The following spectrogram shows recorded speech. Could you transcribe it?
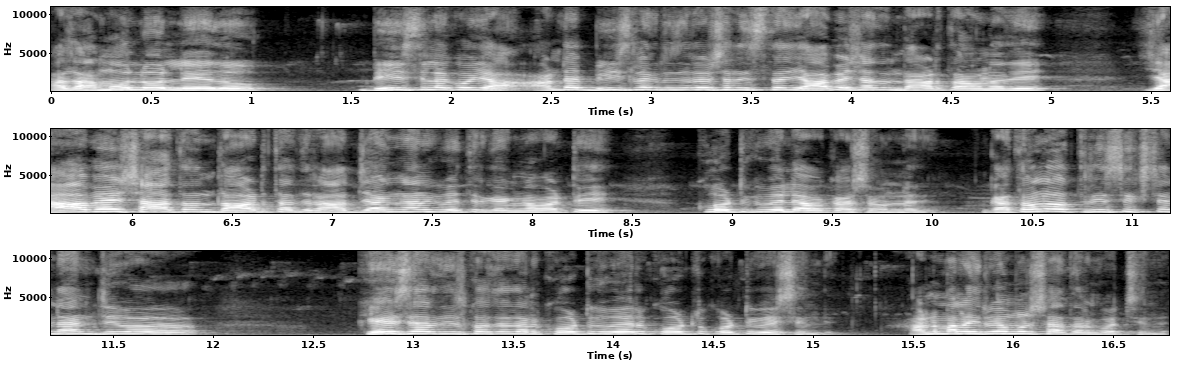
అది అమల్లో లేదు. బీసీలకు అంటే బీసీలకు రిజర్వేషన్ ఇస్తే యాభై శాతం దాటుతూ ఉన్నది. యాభై శాతం దాటితే అది రాజ్యాంగానికి వ్యతిరేకం కాబట్టి కోర్టుకు వెళ్ళే అవకాశం ఉన్నది. గతంలో three sixty nine GO KCR తీసుకొస్తే దాన్ని కోర్టుకు వేరు కోర్టు కొట్టివేసింది అండ్ మళ్ళీ ఇరవై మూడు శాతానికి వచ్చింది.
